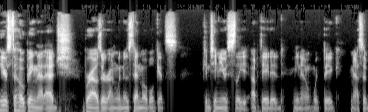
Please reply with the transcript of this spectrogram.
here's to hoping that Edge browser on Windows 10 mobile gets continuously updated, you know, with big, massive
